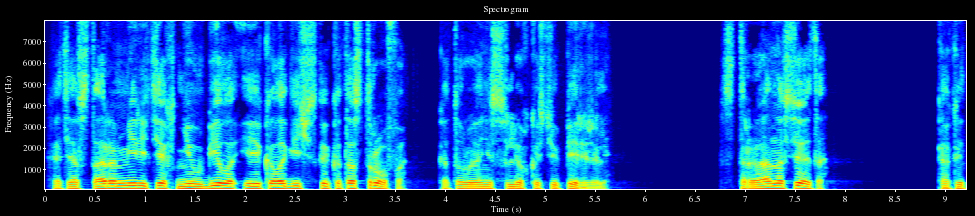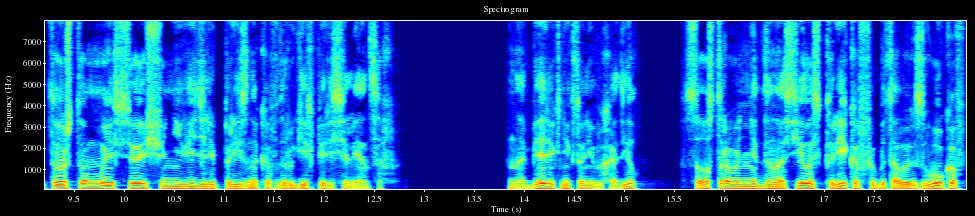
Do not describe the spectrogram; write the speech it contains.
хотя в старом мире тех не убила и экологическая катастрофа, которую они с легкостью пережили. Странно все это. Как и то, что мы все еще не видели признаков других переселенцев. На берег никто не выходил, с острова не доносилось криков и бытовых звуков,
